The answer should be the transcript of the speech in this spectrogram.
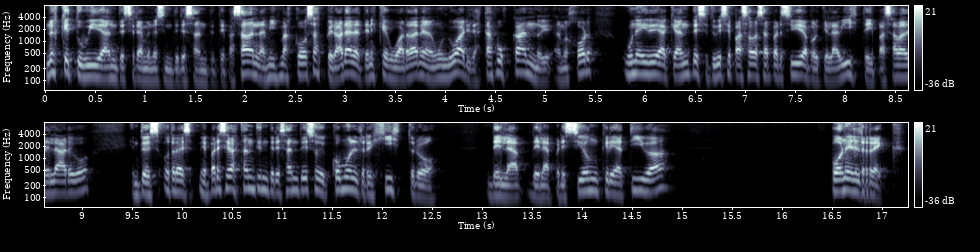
no es que tu vida antes era menos interesante, te pasaban las mismas cosas, pero ahora la tenés que guardar en algún lugar y la estás buscando. Y a lo mejor una idea que antes se te hubiese pasado desapercibida porque la viste y pasaba de largo. Entonces, otra vez, me parece bastante interesante eso de cómo el registro de la, de la presión creativa pone el rec.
